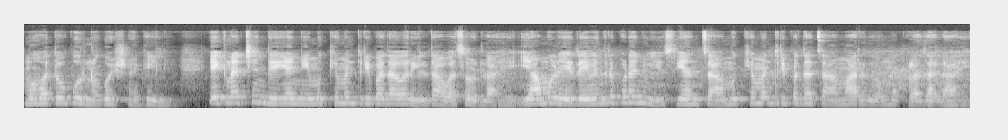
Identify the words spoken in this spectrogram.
महत्त्वपूर्ण घोषणा केली. एकनाथ शिंदे यांनी मुख्यमंत्रीपदावरील दावा सोडला आहे. यामुळे देवेंद्र फडणवीस यांचा मुख्यमंत्रीपदाचा मार्ग मोकळा झाला आहे.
